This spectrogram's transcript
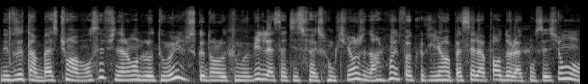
Mais vous êtes un bastion avancé finalement de l'automobile, puisque dans l'automobile, la satisfaction client, généralement, une fois que le client a passé la porte de la concession,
